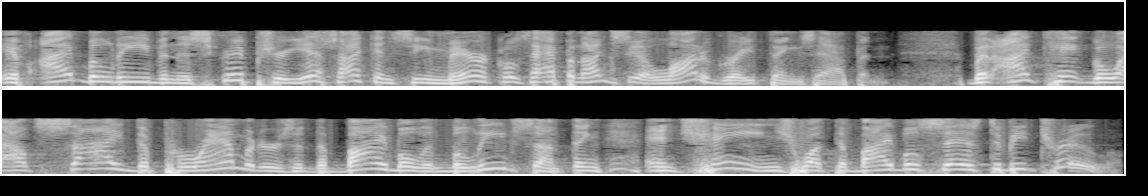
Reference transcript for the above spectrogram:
If I believe in the Scripture, yes, I can see miracles happen. I can see a lot of great things happen. But I can't go outside the parameters of the Bible and believe something and change what the Bible says to be true.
